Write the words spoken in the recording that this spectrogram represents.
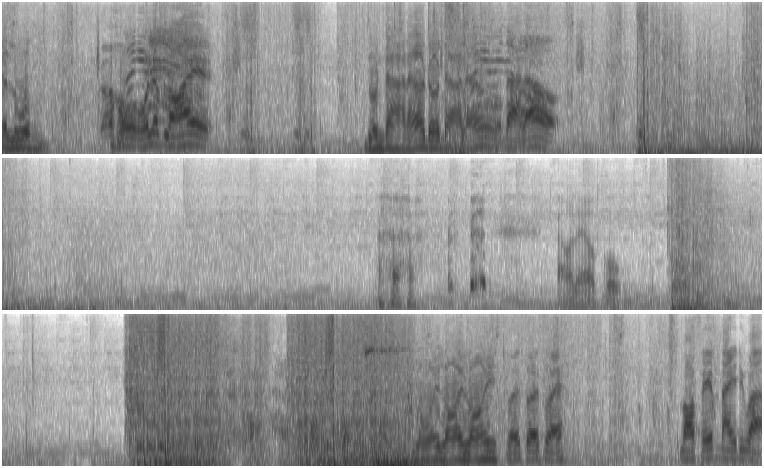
ก็ล่วงโอ้โหเรียบร้อย โดนด่าแล้วโดนด่าแล้ว โดนด่าแล้ว เอาแล้วโกงลอยลอยลอยสวยสวยสวยรอเซฟในดีกว่า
